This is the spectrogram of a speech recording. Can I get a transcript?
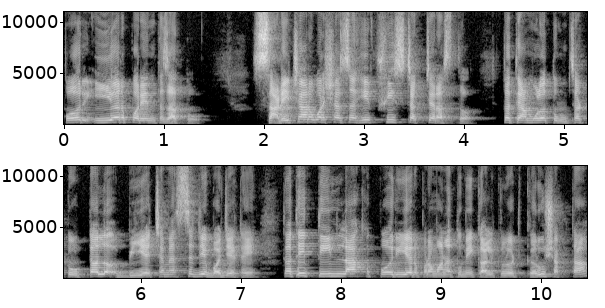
पर इयर पर्यंत जातो. साडेचार वर्षाचं हे फी स्ट्रक्चर असतं. तर त्यामुळं तुमचं टोटल बीएचएमएसचं जे बजेट आहे तर ते तीन लाख पर इयर प्रमाणे तुम्ही कॅल्क्युलेट करू शकता.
